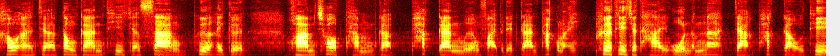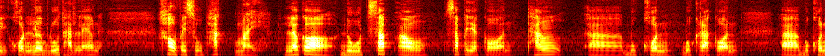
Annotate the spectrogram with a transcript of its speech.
เขาอาจจะต้องการที่จะสร้างเพื่อให้เกิดความชอบธรรมกับพรรคการเมืองฝ่ายเผด็จการพรรคใหม่ เพื่อที่จะถ่ายโอนอำนาจจากพรรคเก่าที่คนเริ่มรู้ทันแล้วเนี่ยเข้าไปสู่พรรคใหม่ แล้วก็ดูดซับเอาทรัพยากรทั้งบุคคล บุคลากรบุคคล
